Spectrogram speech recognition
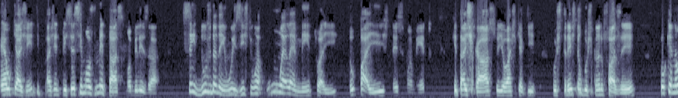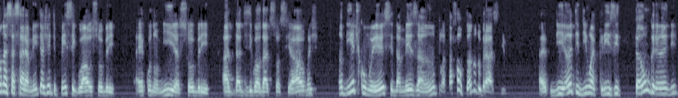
é o que a gente, a gente precisa se movimentar, se mobilizar. Sem dúvida nenhuma, existe uma, um elemento aí no país, nesse momento, que está escasso, e eu acho que aqui os três estão buscando fazer, porque não necessariamente a gente pensa igual sobre a economia, sobre a, a desigualdade social, mas ambiente como esse, da mesa ampla, está faltando no Brasil. É, diante de uma crise tão grande,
